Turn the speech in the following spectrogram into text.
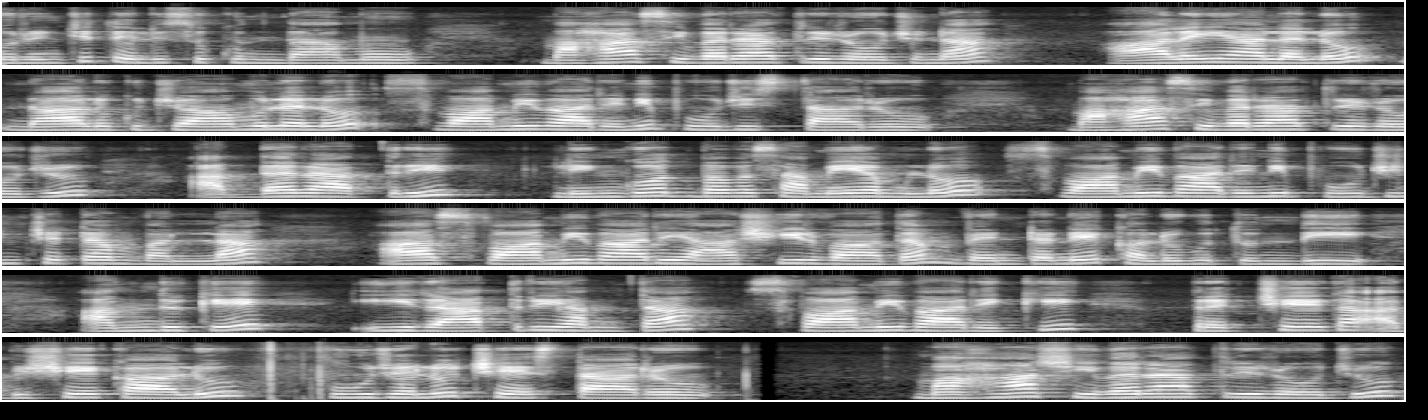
గురించి తెలుసుకుందాము. మహాశివరాత్రి రోజున ఆలయాలలో నాలుగు జాములలో స్వామివారిని పూజిస్తారు. మహాశివరాత్రి రోజు అర్ధరాత్రి లింగోద్భవ సమయంలో స్వామివారిని పూజించటం వల్ల ఆ స్వామివారి ఆశీర్వాదం వెంటనే కలుగుతుంది. అందుకే ఈ రాత్రి అంతా స్వామివారికి ప్రత్యేక అభిషేకాలు పూజలు చేస్తారు. మహాశివరాత్రి రోజు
